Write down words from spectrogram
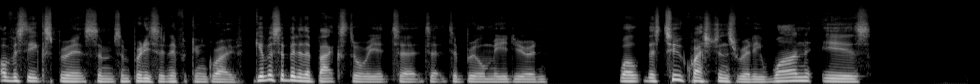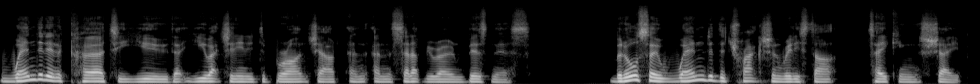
obviously experienced some some pretty significant growth. Give us a bit of the backstory to to, to Brill Media, and well, there's two questions really. One is when did it occur to you that you actually needed to branch out and, and set up your own business? But also, when did the traction really start taking shape?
